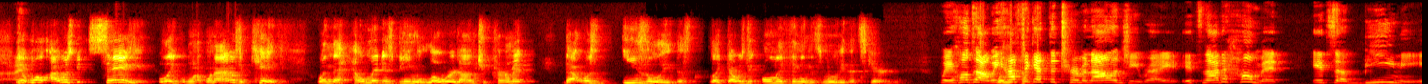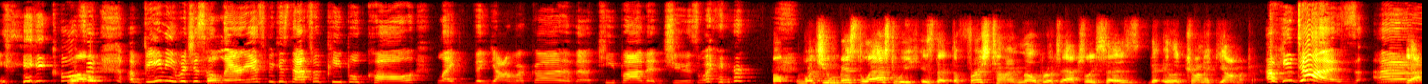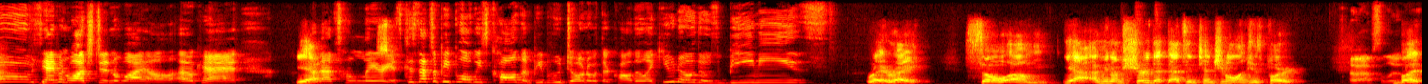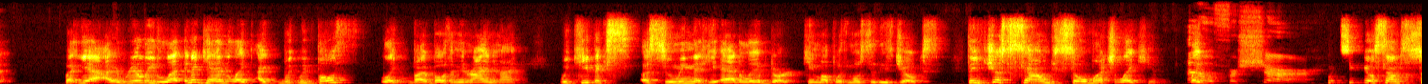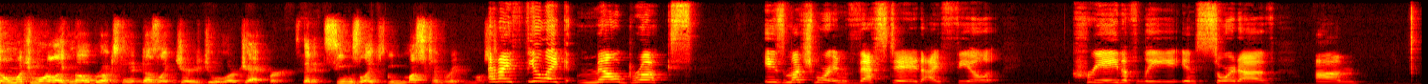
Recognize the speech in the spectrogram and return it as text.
I- Yeah, well, I was going to say, like, when, when I was a kid, when the helmet is being lowered onto Kermit, that was easily this, like, that was the only thing in this movie that scared me. Wait, hold on. We Well, have to get the terminology right. It's not a helmet. It's a beanie. he calls Well- it a beanie, which is Well- hilarious because that's what people call like the yarmulke, the kippah that Jews wear. Well, what you missed last week is that the first time Mel Brooks actually says the electronic yarmulke. Oh, he does. Oh, Yeah. see, I haven't watched it in a while. Okay, Yeah, Oh, that's hilarious because that's what people always call them. People who don't know what they're called, they're like, you know, those beanies. right, right. So, um, yeah, I mean, I'm sure that that's intentional on his part, oh, absolutely. but, but yeah, I really like, and again, like, I we, we both like by both, I mean Ryan and I, we keep ex- assuming that he ad libbed or came up with most of these jokes. They just sound so much like him. Like, oh, for sure. Sergio sounds so much more like Mel Brooks than it does like Jerry Juhl or Jack Burns. That it seems like he must have written most. And I feel like Mel Brooks is much more invested, I feel, creatively in sort of um,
